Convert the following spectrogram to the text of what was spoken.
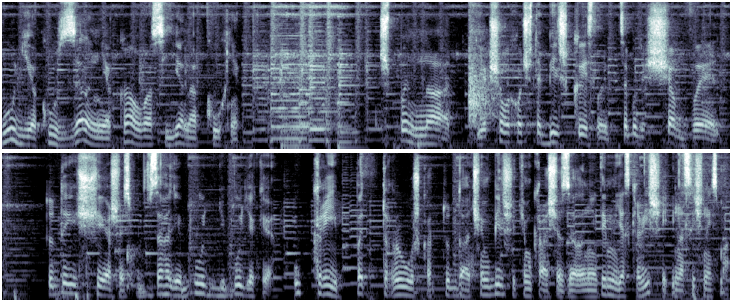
будь-яку зелень, яка у вас є на кухні шпинат. Якщо ви хочете більш кислий, це буде щавель. Туди ще щось, взагалі будь- будь-яке. Укріп, петрушка, туди. Чим більше, тим краще зелені, тим яскравіший і насичений смак.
